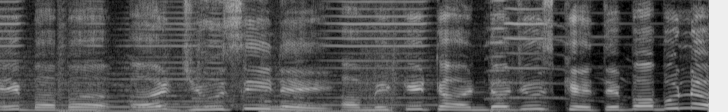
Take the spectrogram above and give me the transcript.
এ বাবা আর জুসই নেই। আমি কি ঠান্ডা জুস খেতে পাবো না?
